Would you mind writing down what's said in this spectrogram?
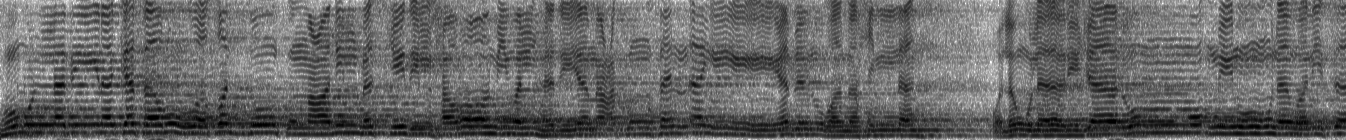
هم الذين كفروا وصدوكم عن المسجد الحرام والهدي معكوفا أن يبلغ محله. ولولا رجال مؤمنون ونساء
